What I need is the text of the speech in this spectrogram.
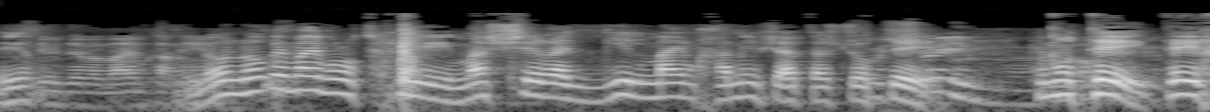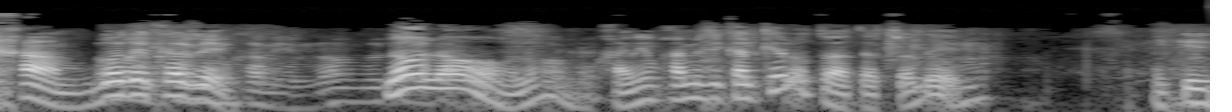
לשים את זה במים חמים. לא, לא במים רוצחים, מה שרגיל מים חמים שאתה שותה. כמו תה, תה חם, לא גודל כזה. לא, לא, לא. חמים חמים זה יקלקל אותו, אתה צודק. כי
